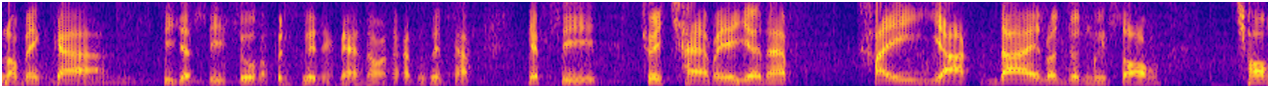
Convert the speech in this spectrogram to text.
เราไม่กล้าที่จะซีซัวกับเพื่อนๆอย่างแน่นอนนะครับเพื่อนๆครับ FC ช่วยแชร์ไปเยอะๆนะครับ ใครอยากได้รถยนต์มือสองช่อง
